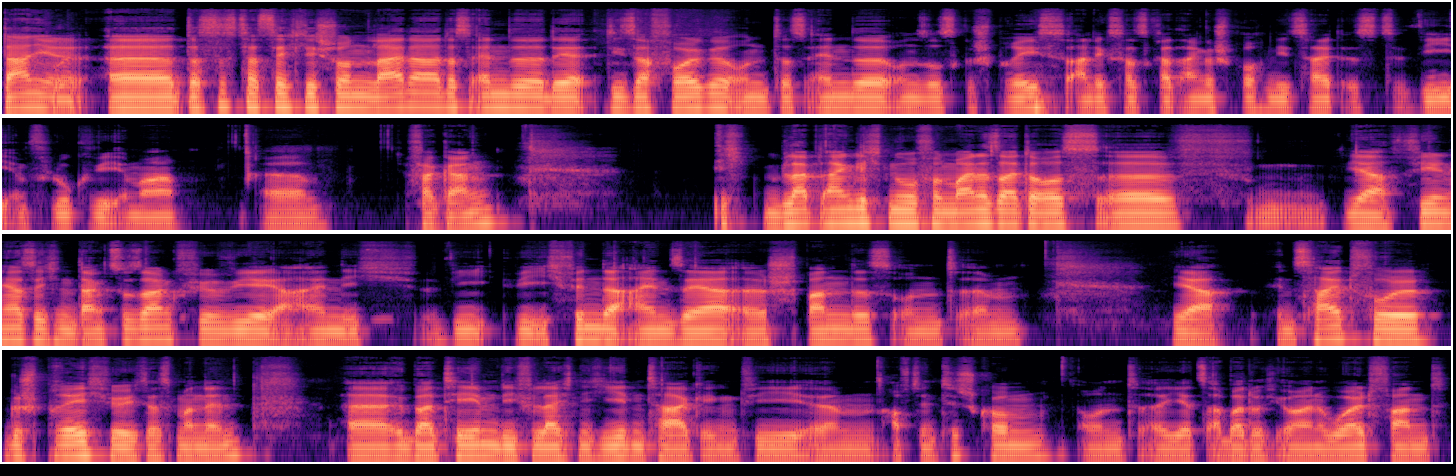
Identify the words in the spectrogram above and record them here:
Daniel, cool. äh, das ist tatsächlich schon leider das Ende der, dieser Folge und das Ende unseres Gesprächs. Alex hat es gerade angesprochen, die Zeit ist wie im Flug, wie immer äh, vergangen. Ich bleibt eigentlich nur von meiner Seite aus äh, ja vielen herzlichen Dank zu sagen für wie ein ich wie wie ich finde ein sehr äh, spannendes und ähm, ja insightful Gespräch würde ich das mal nennen äh, über Themen, die vielleicht nicht jeden Tag irgendwie ähm, auf den Tisch kommen und äh, jetzt aber durch euren World Fund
